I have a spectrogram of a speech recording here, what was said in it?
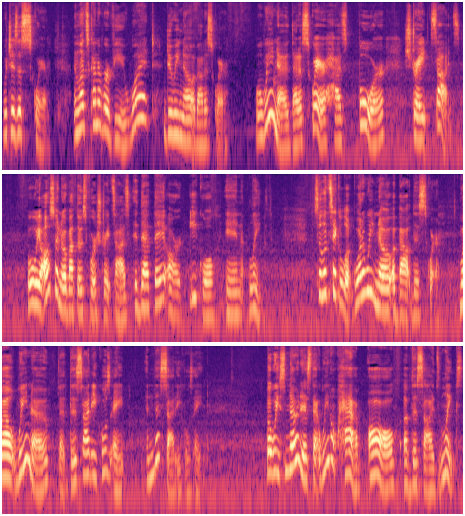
which is a square. And let's kind of review, what do we know about a square? Well, we know that a square has four straight sides. But what we also know about those four straight sides is that they are equal in length. So let's take a look. What do we know about this square? Well, we know that this side equals 8 and this side equals 8. But we notice that we don't have all of the sides lengths.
